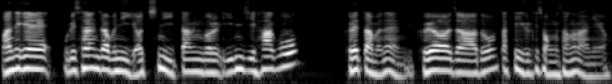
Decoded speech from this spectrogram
만약에 우리 사연자분이 여친이 있다는 걸 인지하고 그랬다면은 그 여자도 딱히 그렇게 정상은 아니에요.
